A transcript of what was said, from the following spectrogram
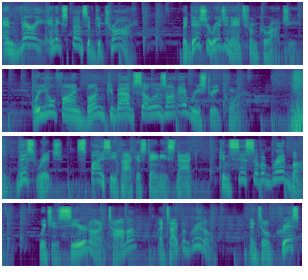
and very inexpensive to try. The dish originates from Karachi, where you'll find bun kebab sellers on every street corner. This rich, spicy Pakistani snack consists of a bread bun, which is seared on a tava, a type of griddle, until crisp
